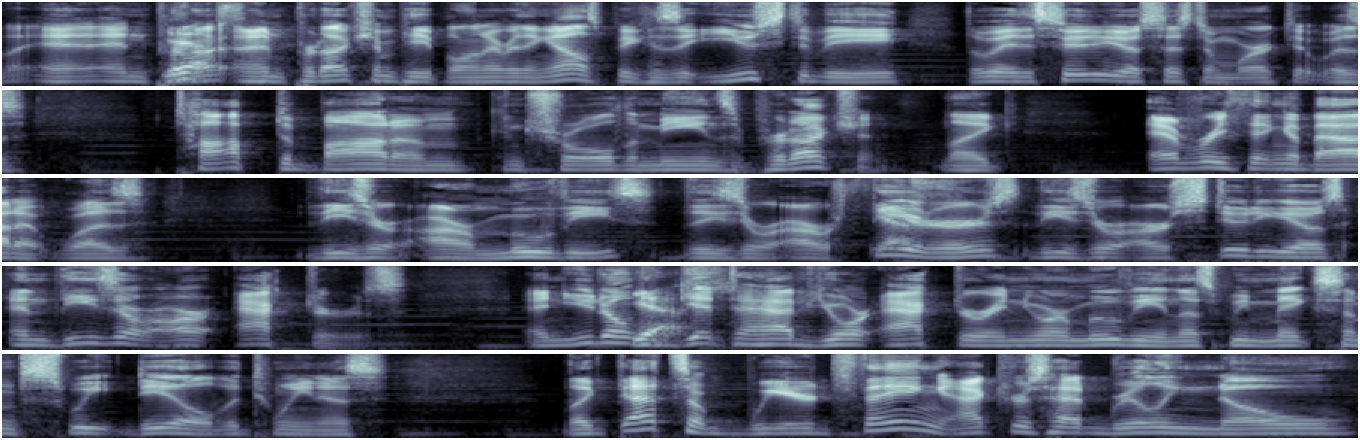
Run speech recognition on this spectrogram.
and and, produ- Yes. and production people and everything else because it used to be the way the studio system worked. It was top to bottom control the means of production. Like everything about it was these are our movies, these are our theaters, these are our studios, and these are our actors. And you don't Yes. get to have your actor in your movie unless we make some sweet deal between us. Like that's a weird thing. Actors had really no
